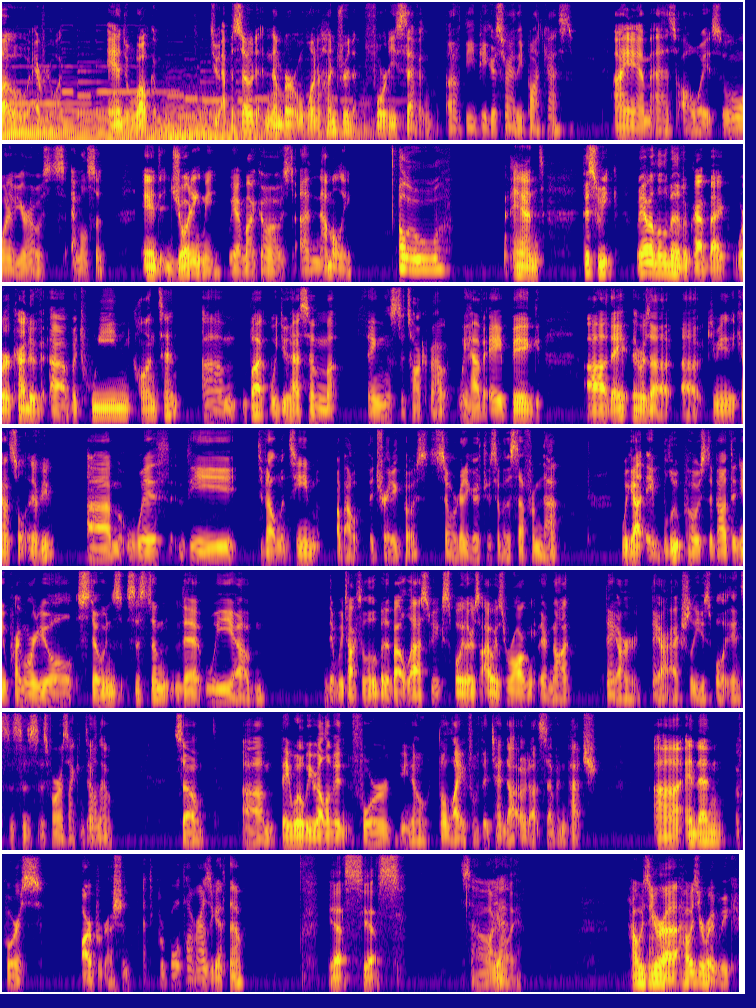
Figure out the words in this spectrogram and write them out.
Hello, everyone, and welcome to episode number 147 of the Peak of Serenity podcast. I am, as always, one of your hosts, emallson, and joining me, we have my co host, Anomoly. Hello. And this week, we have a little bit of a grab bag. We're kind of uh, between content, um, but we do have some things to talk about. We have a big, uh, they, there was a, a community council interview um, with the development team about the trading post. So we're going to go through some of the stuff from that. We got a blue post about the new primordial stones system that we um, that we talked a little bit about last week. Spoilers: I was wrong. They're not. They are. They are actually usable in instances, as far as I can tell now. So um, they will be relevant for you know the life of the 10.0.7 patch. Uh, and then, of course, our progression. I think we're both on Raszageth now. Yes, yes. So Finally. yeah. How was your uh, How was your raid week?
